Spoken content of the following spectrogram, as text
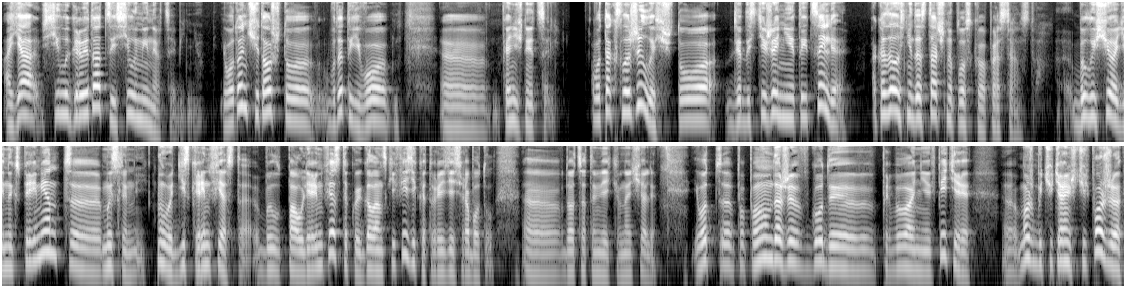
а я силы гравитации силами инерции объединю. И вот он считал, что вот это его э, конечная цель. Вот так сложилось, что для достижения этой цели оказалось недостаточно плоского пространства. Был еще один эксперимент э, мысленный, ну вот диск Ренфеста. Был Паули Ренфест, такой голландский физик, который здесь работал э, в 20 веке в начале. И вот, э, по-моему, даже в годы пребывания в Питере, может быть, чуть раньше, чуть позже,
